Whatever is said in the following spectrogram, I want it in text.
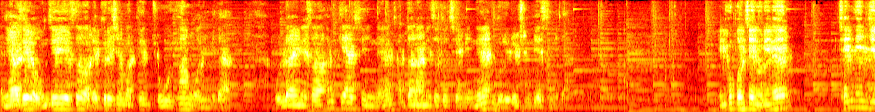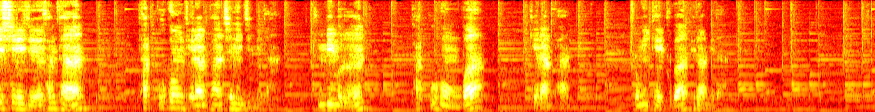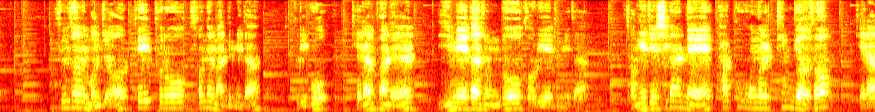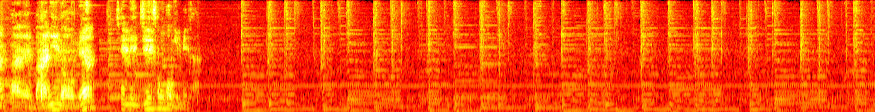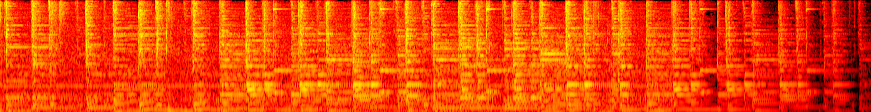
안녕하세요. 온제이에서 레크레이션 맡은 조형원입니다. 온라인에서 함께 할 수 있는 간단하면서도 재밌는 놀이를 준비했습니다. 일곱 번째 놀이는 challenge 시리즈 3탄 탁구공 계란판 challenge입니다. 준비물은 탁구공과 계란판, 종이 테이프가 필요합니다. 순서는 먼저 테이프로 선을 만듭니다. 그리고 계란판을 2m 정도 거리에 둡니다. 정해진 시간 내에 탁구공을 튕겨서 계란판에 많이 넣으면 챌린지 성공입니다.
